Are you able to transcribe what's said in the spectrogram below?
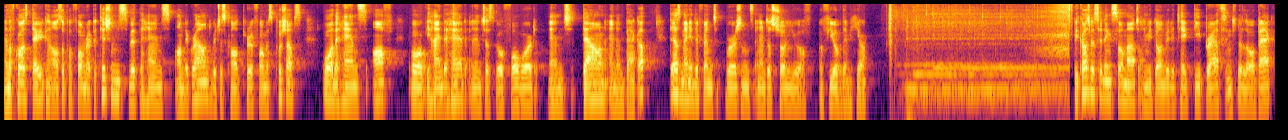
And of course, there you can also perform repetitions with the hands on the ground, which is called piriformis push-ups, or the hands off or behind the head and then just go forward and down and then back up. There's many different versions and I'm just showing you a few of them here. Because we're sitting so much and we don't really take deep breaths into the lower back,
